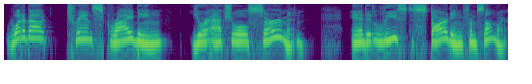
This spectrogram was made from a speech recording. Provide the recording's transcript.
What about transcribing your actual sermon and at least starting from somewhere?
